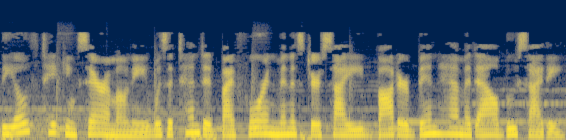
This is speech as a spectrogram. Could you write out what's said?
The oath-taking ceremony was attended by Foreign Minister Sayyid Badr bin Hamad al-Busaidi.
